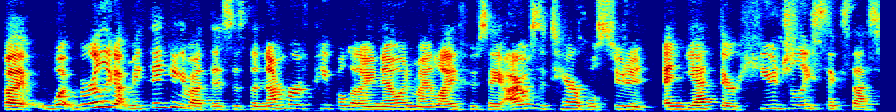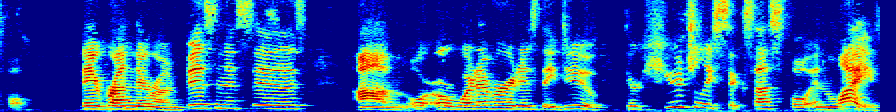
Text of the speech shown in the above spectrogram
But what really got me thinking about this is the number of people that I know in my life who say, I was a terrible student, and yet they're hugely successful. They run their own businesses um, or, or whatever it is they do. They're hugely successful in life,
